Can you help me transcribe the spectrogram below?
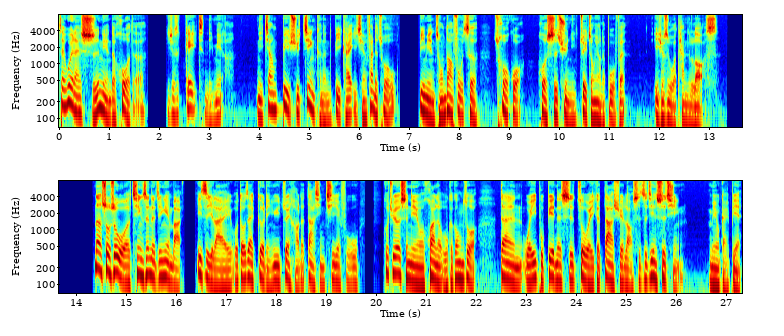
在未来十年的获得，也就是 Gate 里面啊，你将必须尽可能的避开以前犯的错误，避免重蹈覆辙，错过或失去你最重要的部分，也就是我谈的 Loss。那说说我亲身的经验吧。一直以来，我都在各领域最好的大型企业服务。过去二十年，我换了五个工作，但唯一不变的是，作为一个大学老师这件事情没有改变。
